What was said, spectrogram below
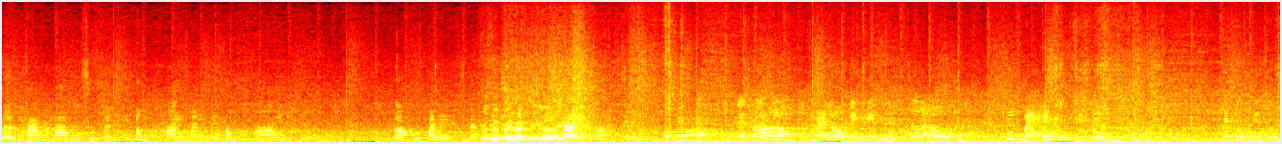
เดินทาง 5-10 นาทีต้องคลายไหมไม่ต้องคลาย ก็คือไปแบบก็คือไปแบบนี้เลย ใช่ค่ะ แต่ถ้าเราแต่เราไม่เห็นเลเซอร์เราขึ้นไปให้สูงที่สุด ให้สูงที่สุด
